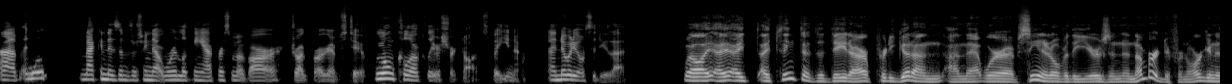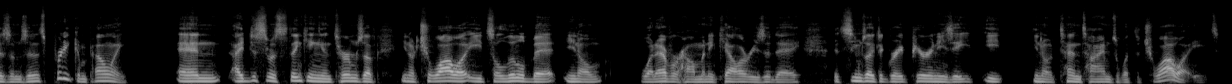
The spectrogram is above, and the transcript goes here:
um, and mechanisms are something that we're looking at for some of our drug programs too. We won't calorically restrict dogs, but you know, and nobody wants to do that. Well, I, I I think that the data are pretty good on on that. Where I've seen it over the years in a number of different organisms, and it's pretty compelling. And I just was thinking in terms of you know Chihuahua eats a little bit, you know, whatever how many calories a day. It seems like the Great Pyrenees eat eat you know ten times what the Chihuahua eats.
